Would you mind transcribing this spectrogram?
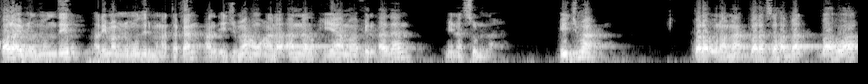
Qala Ibnu Munzir, Imam Ibnu Munzir mengatakan al-ijma'u ala anna al-qiyama fil adhan minas sunnah. Ijma' para ulama, para sahabat bahwa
